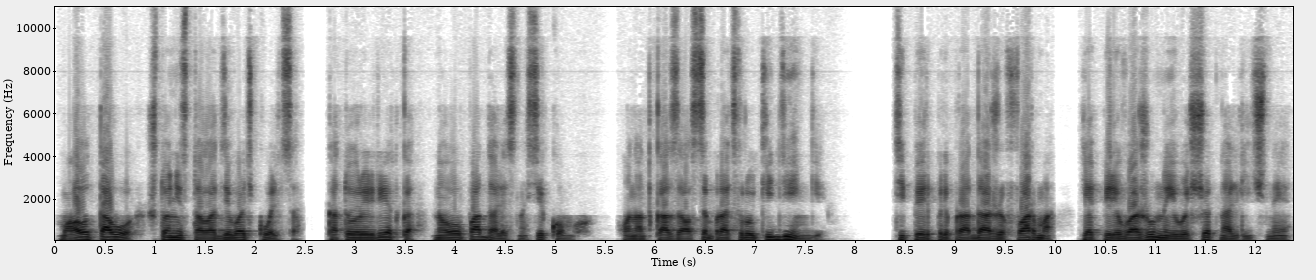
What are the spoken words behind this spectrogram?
Мало того, что не стал одевать кольца, которые редко, но выпадали с насекомых. Он отказался брать в руки деньги. Теперь при продаже фарма я перевожу на его счет наличные.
